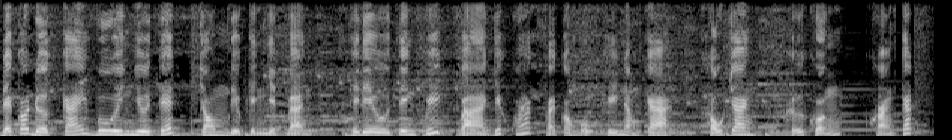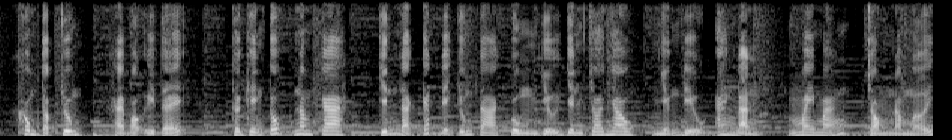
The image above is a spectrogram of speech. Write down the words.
Để có được cái vui như Tết trong điều kiện dịch bệnh, thì điều tiên quyết và dứt khoát phải có vũ khí 5K, khẩu trang, khử khuẩn, khoảng cách, không tập trung, khai báo y tế. Thực hiện tốt 5K chính là cách để chúng ta cùng giữ gìn cho nhau những điều an lành, may mắn trong năm mới.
